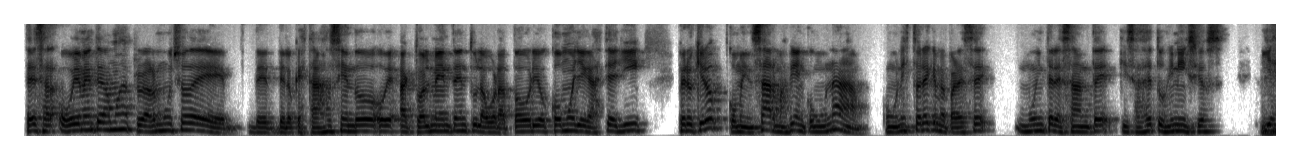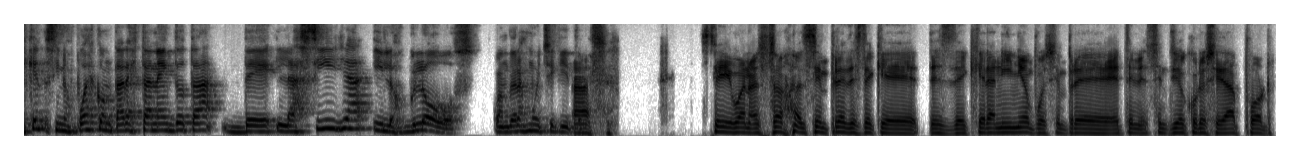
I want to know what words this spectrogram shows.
César, obviamente vamos a explorar mucho de, lo que estás haciendo hoy, actualmente en tu laboratorio, cómo llegaste allí, pero quiero comenzar más bien con una, con una historia que me parece muy interesante, quizás de tus inicios, y es que si nos puedes contar esta anécdota de la silla y los globos cuando eras muy chiquito. Ah, Sí, bueno, eso siempre desde que, desde que era niño, pues siempre he sentido curiosidad por,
